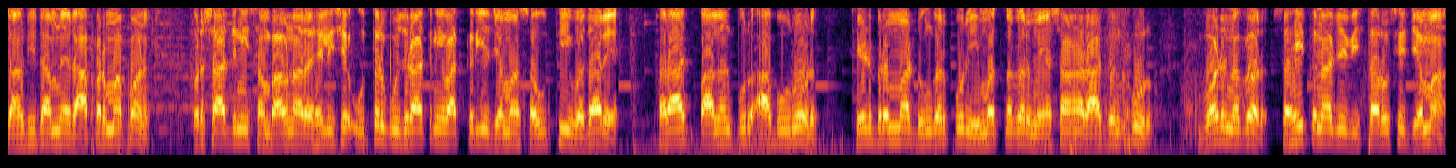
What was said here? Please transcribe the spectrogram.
ગાંધીધામને રાપરમાં પણ વરસાદની સંભાવના રહેલી છે. ઉત્તર ગુજરાતની વાત કરીએ, જેમાં સૌથી વધારે થરાદ, પાલનપુર, આબુ રોડ, ખેડબ્રહ્મા, ડુંગરપુર, હિંમતનગર, મહેસાણા, રાધનપુર, વડનગર સહિતના જે વિસ્તારો છે, જેમાં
